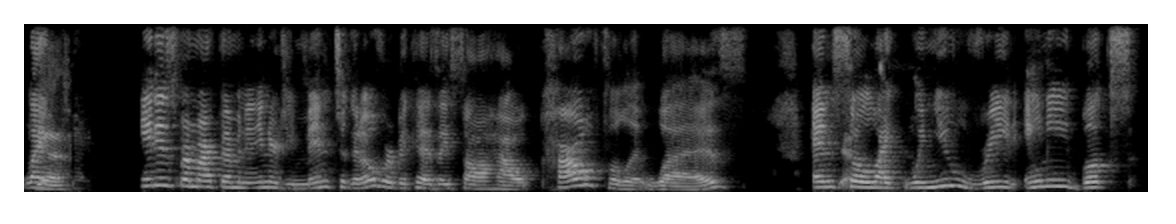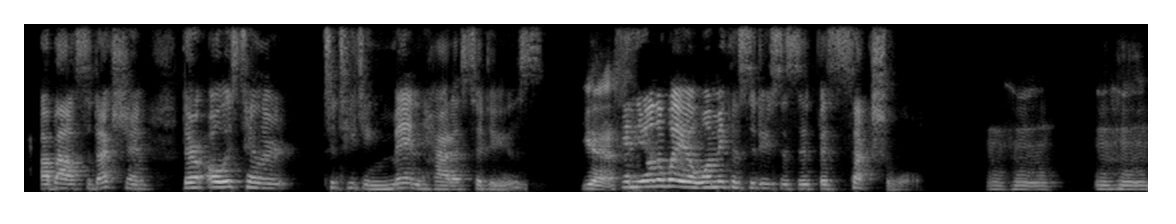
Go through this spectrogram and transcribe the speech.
Like yeah. it is from our feminine energy. Men took it over because they saw how powerful it was. And yeah. so like when you read any books about seduction, they're always tailored to teaching men how to seduce. Yes. And the only way a woman can seduce is if it's sexual. Mm-hmm. Mm-hmm.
